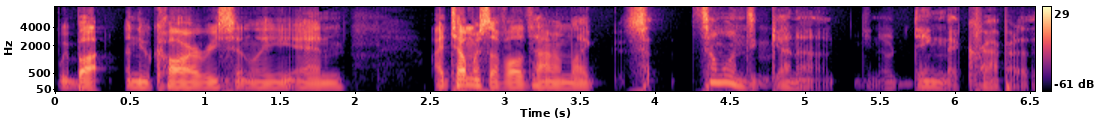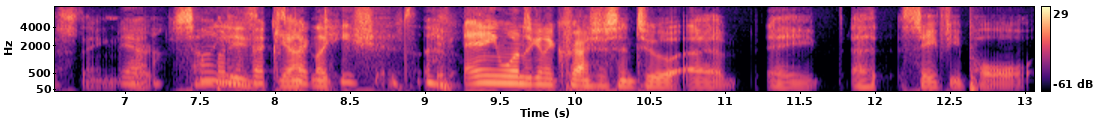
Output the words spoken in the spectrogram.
we bought a new car recently, and I tell myself all the time, I'm like, "S- someone's gonna you know ding the crap out of this thing. Yeah. Or Oh, somebody's you have gonna like expectations. if anyone's gonna crash us into a a a safety pole,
